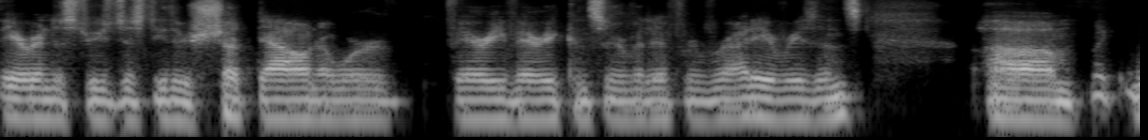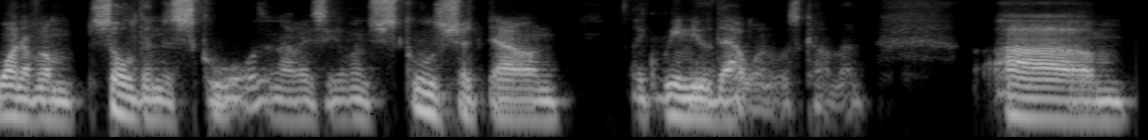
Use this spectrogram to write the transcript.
their industries just either shut down or were very, very conservative for a variety of reasons. Um, like one of them sold into schools, and obviously when schools shut down, like we knew that one was coming. Um,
